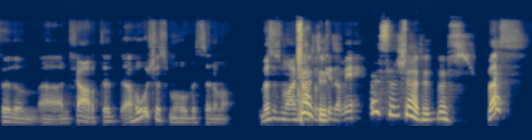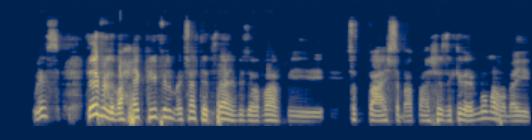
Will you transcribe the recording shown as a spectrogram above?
فيلم آه انشارتد آه هو شو اسمه؟ هو بالسينما بس اسمه انشارتد Uncharted. كذا ميح. بس انشاتد بس. بس؟ يس تعرف اللي ضحك؟ في فيلم انشاتد ثاني نزل الظاهر في 16 17 شيء زي كذا. مو مرة بعيد.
